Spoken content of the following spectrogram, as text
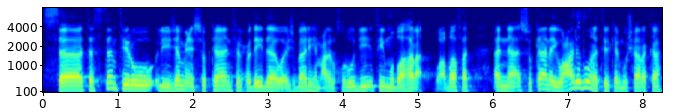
ستستنفر لجمع السكان في الحديدة وإجبارهم على الخروج في مظاهرات وأضافت أن السكان يعارضون تلك المشاركة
